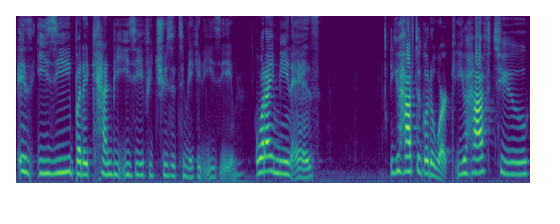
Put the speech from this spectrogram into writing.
is easy but it can be easy if you choose it to make it easy. What i mean is you have to go to work. You have to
